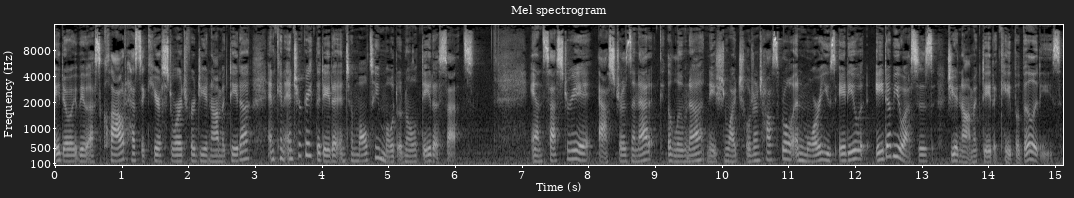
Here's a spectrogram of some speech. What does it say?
AWS Cloud has secure storage for genomic data and can integrate the data into multimodal data sets. Ancestry, AstraZeneca, Illumina, Nationwide Children's Hospital, and more use AWS's genomic data capabilities.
